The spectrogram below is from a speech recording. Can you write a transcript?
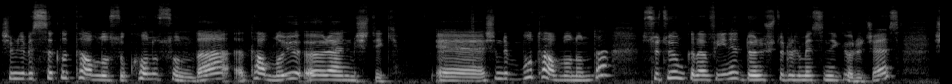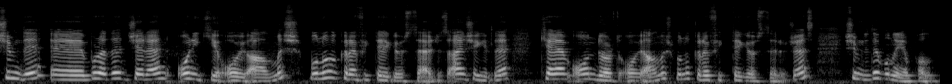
Şimdi biz sıklık tablosu konusunda e, tabloyu öğrenmiştik. Ee, şimdi bu tablonun da sütun grafiğine dönüştürülmesini göreceğiz. Şimdi e, burada Ceren 12 oy almış. Bunu grafikte göstereceğiz. Aynı şekilde Kerem 14 oy almış. Bunu grafikte göstereceğiz. Şimdi de bunu yapalım.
